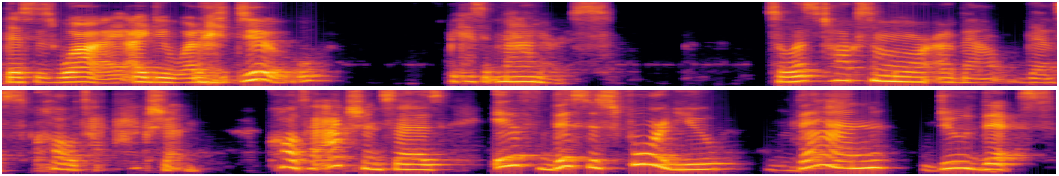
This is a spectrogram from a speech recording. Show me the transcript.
This is why I do what I do because it matters. So let's talk some more about this call to action. Call to action says if this is for you, then do this.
